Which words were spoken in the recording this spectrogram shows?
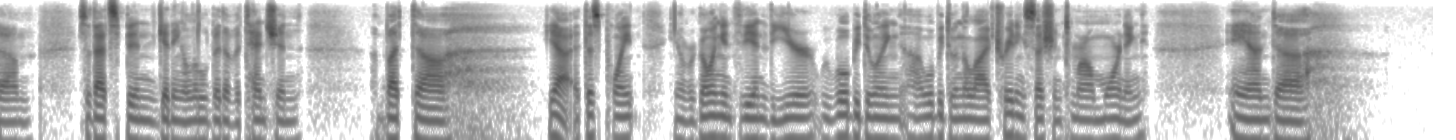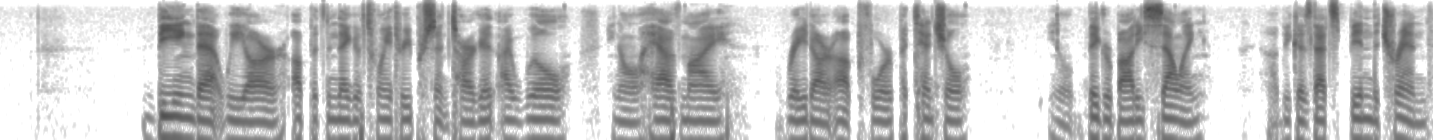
um, so that's been getting a little bit of attention. But uh, yeah, at this point, you know, we're going into the end of the year. We will be doing uh, we'll be doing a live trading session tomorrow morning, and uh, being that we are up at the negative 23% target, I will, you know, have my radar up for potential, you know, bigger body selling uh, because that's been the trend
